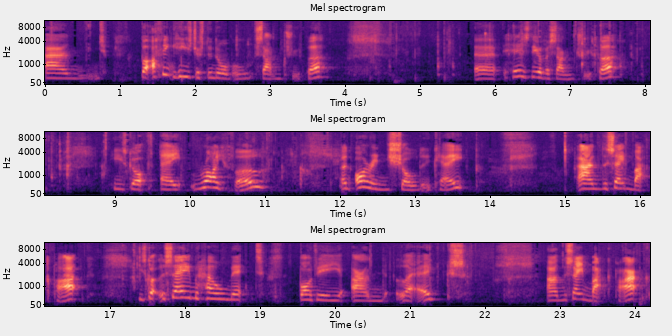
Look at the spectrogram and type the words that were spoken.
and but I think he's just a normal sand trooper. Uh, here's the other sand trooper. He's got a rifle, an orange shoulder cape, and the same backpack. He's got the same helmet, body, and legs, and the same backpack.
